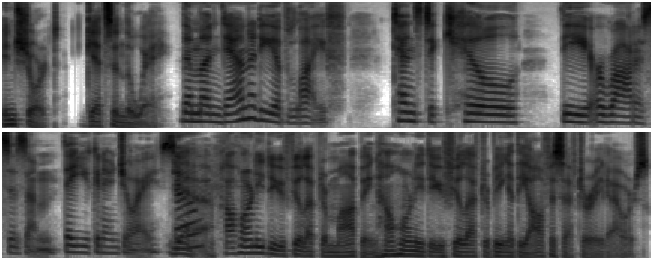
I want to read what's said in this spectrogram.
in short, gets in the way. The mundanity of life tends to kill the eroticism that you can enjoy. So, yeah. How horny do you feel after mopping? How horny do you feel after being at the office after eight hours?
